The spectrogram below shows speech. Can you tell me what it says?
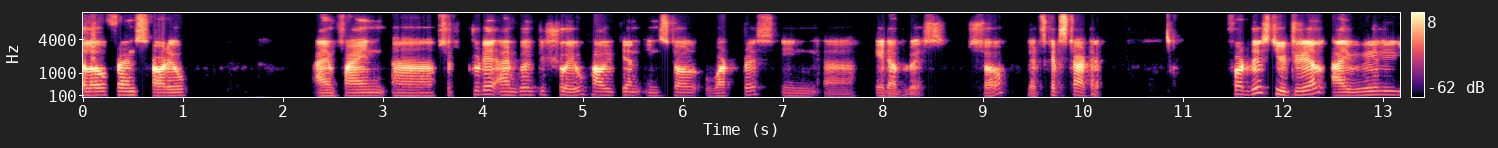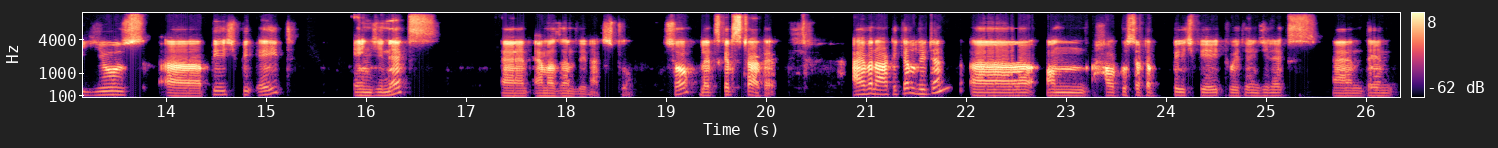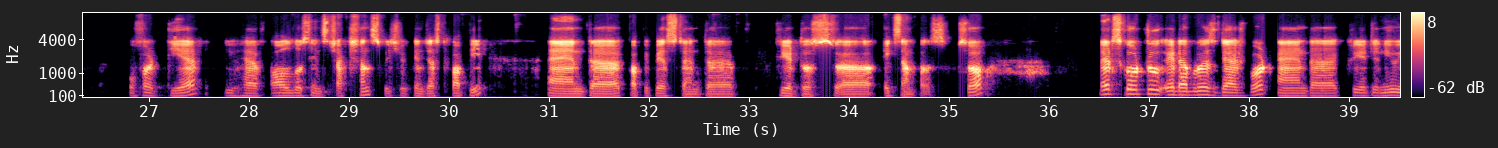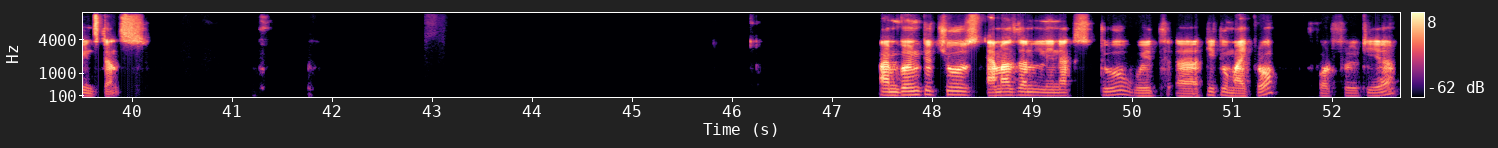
Hello friends, how are you? I am fine. Uh, so today I'm going to show you how you can install WordPress in uh, AWS. So let's get started. For this tutorial, I will use uh, PHP 8, Nginx, and Amazon Linux 2. So let's get started. I have an article written uh, on how to set up PHP 8 with Nginx and then over there you have all those instructions which you can just copy and uh, copy paste and uh, create those uh, examples. So let's go to aws dashboard and uh, create a new instance. I'm going to choose amazon linux 2 with uh, t2 micro for free tier.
